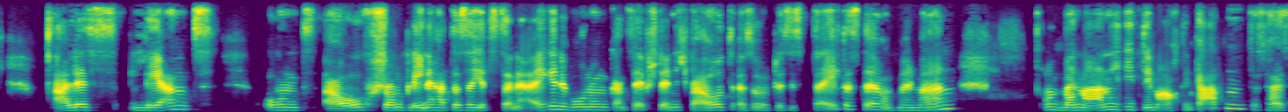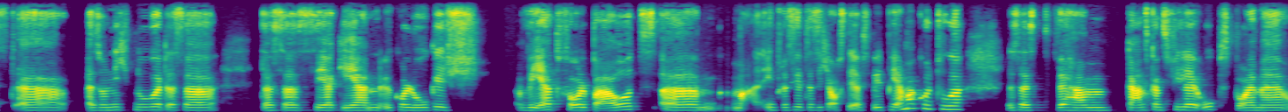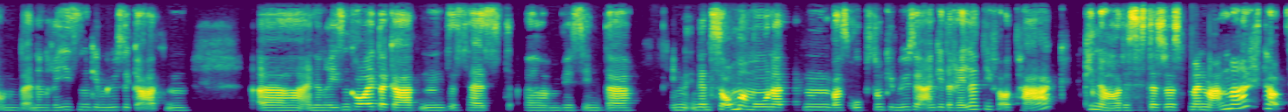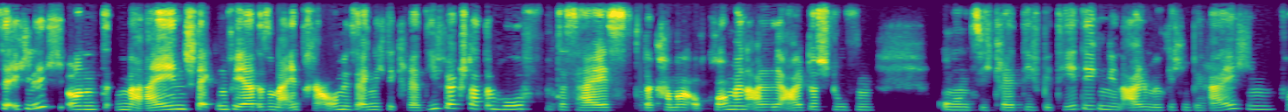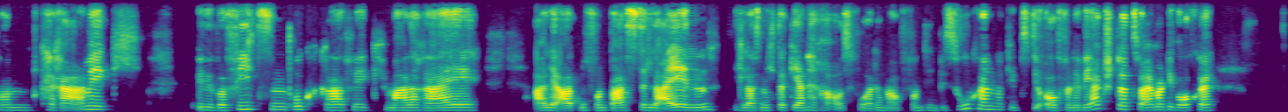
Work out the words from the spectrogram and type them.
alles lernt und auch schon Pläne hat, dass er jetzt seine eigene Wohnung ganz selbstständig baut. Also das ist der Älteste und mein Mann. Und mein Mann liebt eben auch den Garten. Das heißt, äh, also nicht nur, dass er, dass er sehr gern ökologisch wertvoll baut, ähm, interessiert er sich auch sehr für Permakultur. Das heißt, wir haben ganz, ganz viele Obstbäume und einen riesen Gemüsegarten, äh, einen riesen Kräutergarten. Das heißt, ähm, wir sind da in, in den Sommermonaten, was Obst und Gemüse angeht, relativ autark. Genau, das ist das, was mein Mann macht hauptsächlich. Und mein Steckenpferd, also mein Traum ist eigentlich die Kreativwerkstatt am Hof. Das heißt, da kann man auch kommen, alle Altersstufen und sich kreativ betätigen in allen möglichen Bereichen, von Keramik über Filzen, Druckgrafik, Malerei, alle Arten von Basteleien. Ich lasse mich da gern herausfordern, auch von den Besuchern. Da gibt es die offene Werkstatt zweimal die Woche,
